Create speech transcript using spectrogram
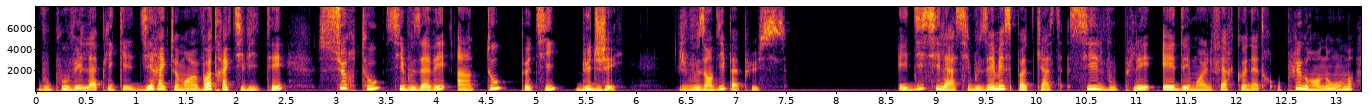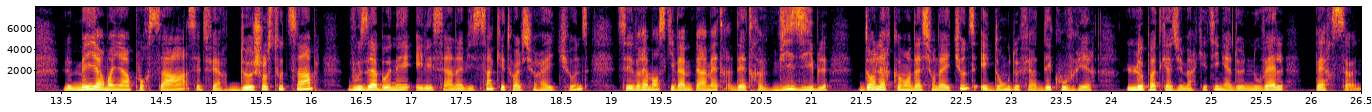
vous pouvez l'appliquer directement à votre activité, surtout si vous avez un tout petit budget. Je vous en dis pas plus. Et d'ici là, si vous aimez ce podcast, s'il vous plaît, aidez-moi à le faire connaître au plus grand nombre. Le meilleur moyen pour ça, c'est de faire deux choses toutes simples. Vous abonner et laisser un avis 5 étoiles sur iTunes. C'est vraiment ce qui va me permettre d'être visible dans les recommandations d'iTunes et donc de faire découvrir le podcast du marketing à de nouvelles personnes.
